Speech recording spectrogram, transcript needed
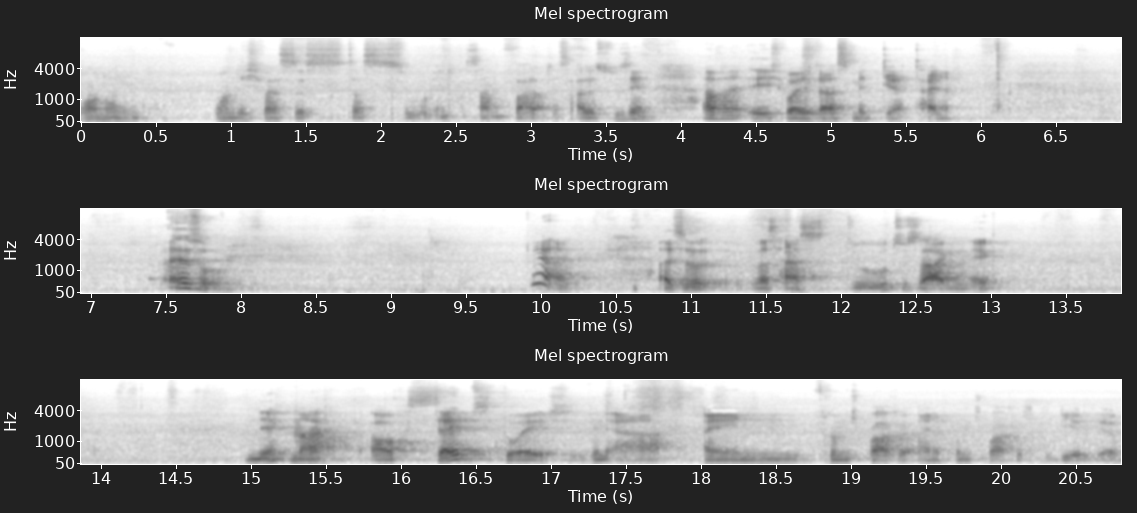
Wohnung. Und ich weiß, dass das so interessant war, das alles zu sehen. Aber ich wollte das mit dir teilen. Also, ja. Also, was hast du zu sagen, Nick? Nick macht auch selbst Deutsch, wenn er ein Fremdsprache, eine Fremdsprache studiert hier.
